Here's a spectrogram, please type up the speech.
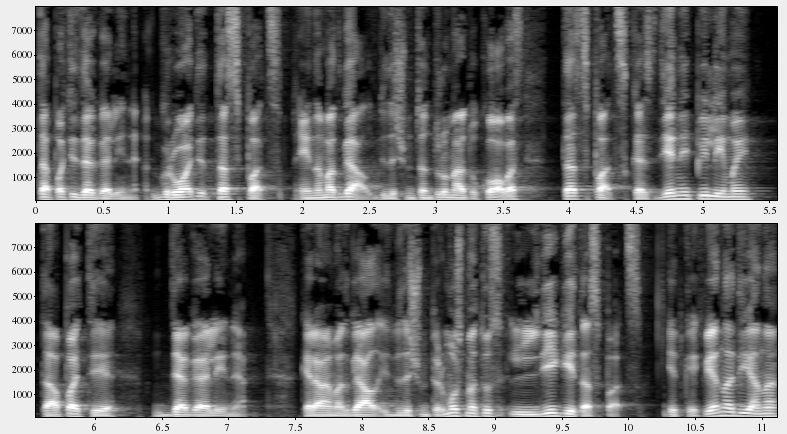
ta pati degalinė. Gruodį tas pats. Einam atgal. 22 metų kovas, tas pats. Kasdieniai pilimai, ta pati degalinė. Keliaujame atgal į 21 metus lygiai tas pats. Ir kiekvieną dieną,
